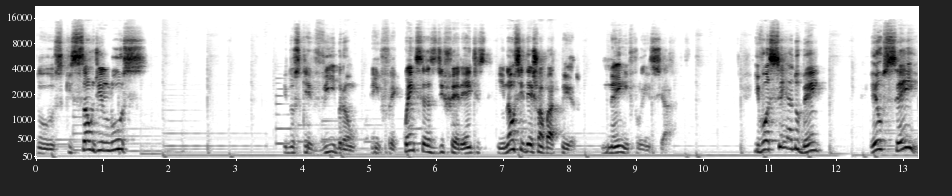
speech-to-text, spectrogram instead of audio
dos que são de luz e dos que vibram em frequências diferentes e não se deixam abater nem influenciar. E você é do bem. Eu sei.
